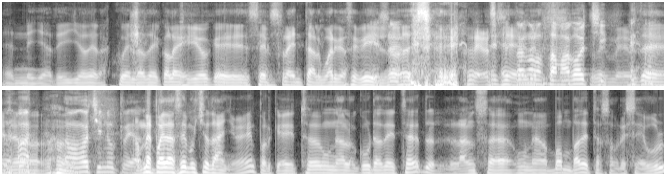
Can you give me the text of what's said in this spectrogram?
el niñatillo de la escuela de colegio que se enfrenta al guardia civil, ¿no? Ese está con los Tamagotchi. No, Tamagotchi nuclear. no me puede hacer mucho daño, ¿eh? porque esto es una locura de esta. Lanza una bomba de esta sobre Seúl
